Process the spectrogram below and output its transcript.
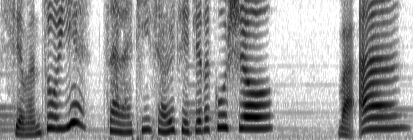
写完作业再来听小鱼姐姐的故事哦。晚安。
